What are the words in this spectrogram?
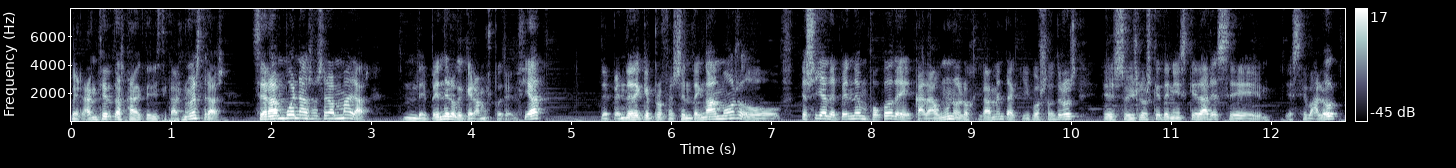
verán ciertas características nuestras. ¿Serán buenas o serán malas? Depende de lo que queramos potenciar. Depende de qué profesión tengamos o eso ya depende un poco de cada uno, lógicamente. Aquí vosotros eh, sois los que tenéis que dar ese, valor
